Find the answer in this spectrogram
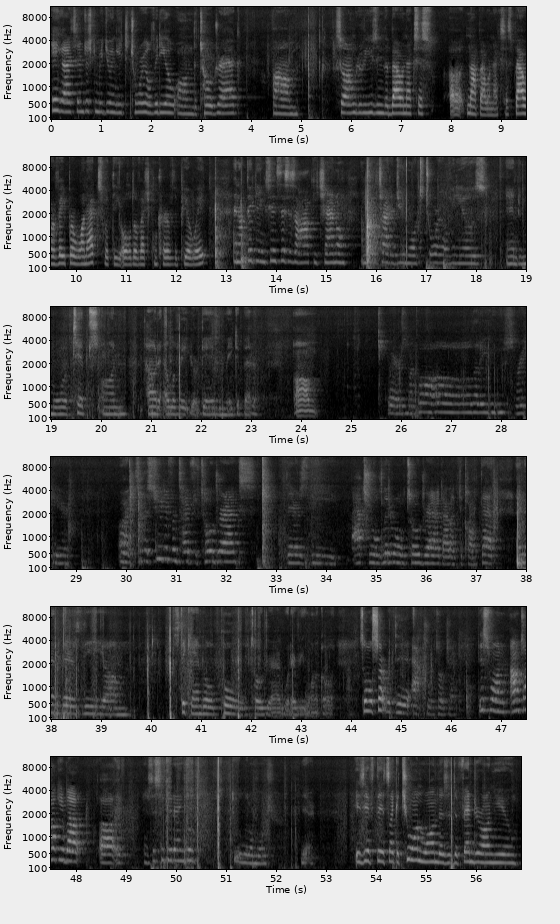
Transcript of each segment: Hey guys, I'm just going to be doing a tutorial video on the toe drag. Um, so I'm going to be using the Bauer Nexus, uh, not Bauer Nexus, Bauer Vapor 1X with the old Ovechkin Curve, the PO8. And I'm thinking since this is a hockey channel, I'm going to try to do more tutorial videos and more tips on how to elevate your game and make it better. Um, where's my ball that I use? Right here. Alright, so there's two different types of toe drags. There's the actual literal toe drag, I like to call it that. And then there's the um, stick handle pull toe drag, whatever you want to call it. So we'll start with the actual toe drag. This one, I'm talking about, uh, if, is this a good angle? Do a little more there. Is if it's like a two on one, there's a defender on you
